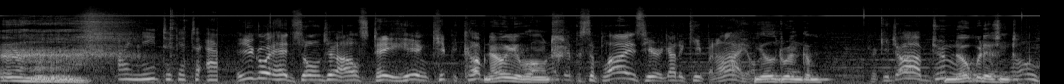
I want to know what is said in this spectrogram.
I need to get to Ar- You go ahead, soldier. I'll stay here and keep you covered. No, you won't. I got the supplies here. Got to keep an eye on. You'll drink them. Tricky job, too. Nope, it isn't. No.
